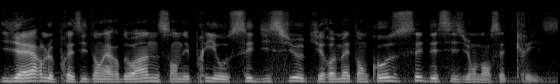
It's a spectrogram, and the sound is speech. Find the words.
Hier, le président Erdogan s'en est pris aux séditieux qui remettent en cause ses décisions dans cette crise.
